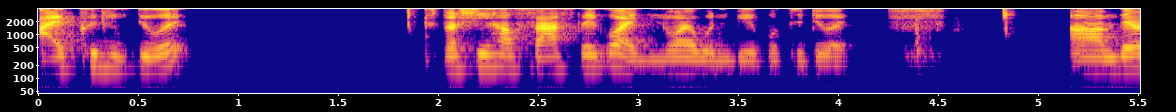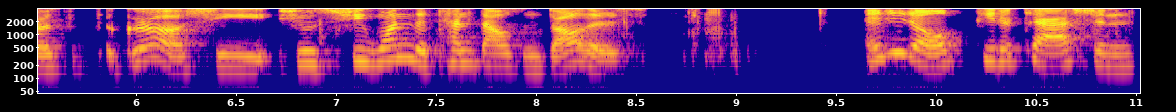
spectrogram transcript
I couldn't do it, especially how fast they go. I know I wouldn't be able to do it. Um, there was a girl. She she was she won the ten thousand dollars, and you know Peter Cash and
